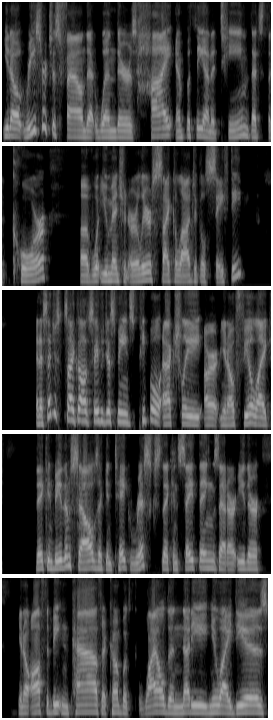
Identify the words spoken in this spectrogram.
you know, research has found that when there's high empathy on a team, that's the core of what you mentioned earlier, psychological safety. And essentially, psychological safety just means people actually are, you know, feel like they can be themselves, they can take risks, they can say things that are either, you know, off the beaten path or come up with wild and nutty new ideas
